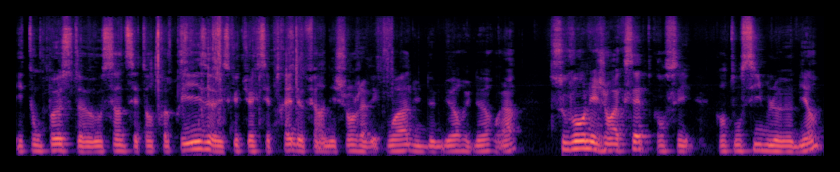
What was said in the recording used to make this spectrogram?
et ton poste au sein de cette entreprise. Est-ce que tu accepterais de faire un échange avec moi d'une demi-heure, une heure, voilà. Souvent, les gens acceptent quand quand on cible bien.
